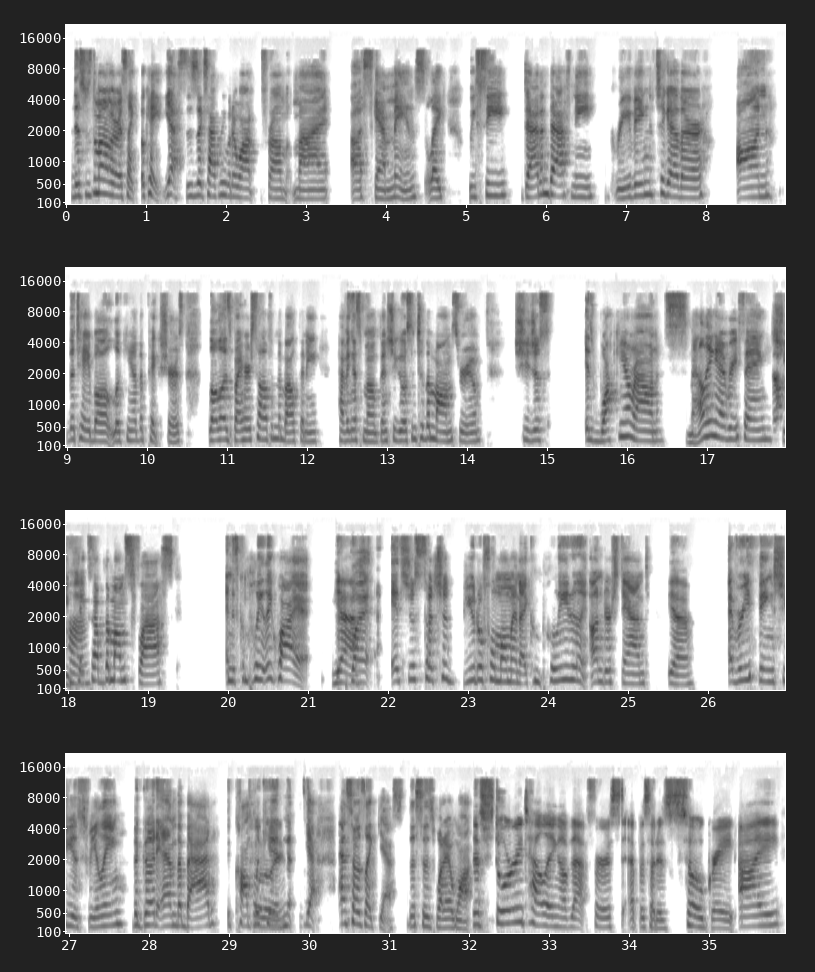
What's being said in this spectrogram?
This was the moment where it's like okay yes this is exactly what i want from my uh Skam mains. Like we see dad and daphne grieving together on the table looking at the pictures. Lola's by herself in the balcony having a smoke. Then she goes into the mom's room. She just is walking around smelling everything. She Uh-huh. picks up the mom's flask and it's completely quiet yeah, but it's just such a beautiful moment. I completely understand yeah, everything she is feeling, the good and the bad, the complicated. Yeah. And so it's like, yes, this is what I want. the storytelling of that first episode is so great. I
